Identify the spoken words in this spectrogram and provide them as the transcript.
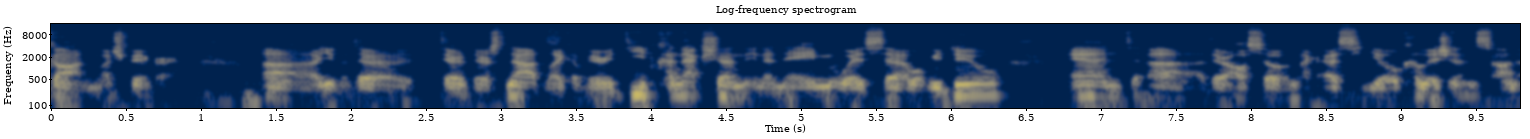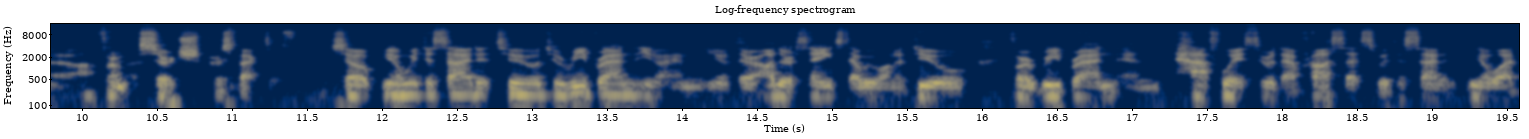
gone much bigger. Uh, you know, the, there, there's not like a very deep connection in the name with uh, what we do. And uh, there are also like SEO collisions on a, from a search perspective. So, you know, we decided to, to rebrand, you know, and, you know, there are other things that we want to do for a rebrand. And halfway through that process, we decided, you know what,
